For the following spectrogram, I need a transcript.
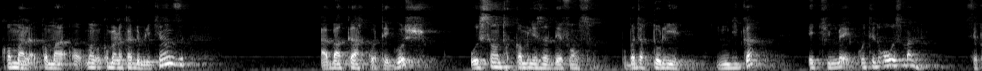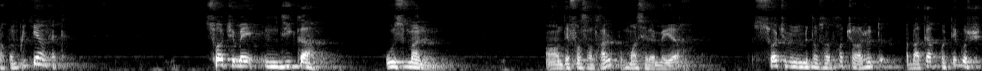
comme à, comme à, comme à la 2015, Abakar côté gauche, au centre comme les autres défenses, pour pas dire Tolier, Ndika, et tu mets côté droit Ousmane. C'est pas compliqué en fait. Soit tu mets Ndika, Ousmane en défense centrale, pour moi c'est le meilleur. Soit tu mets une défense centrale, tu rajoutes Abakar côté gauche.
